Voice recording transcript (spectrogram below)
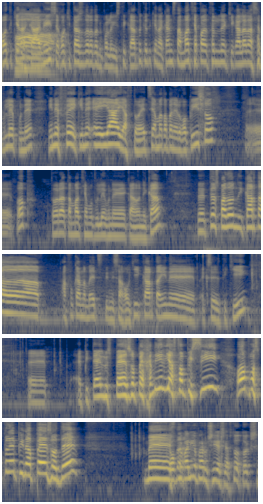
ό,τι και να Ω. κάνεις, εγώ κοιτάζω τώρα τον υπολογιστή κάτω και ό,τι και να κάνεις, τα μάτια πα- θέλουν και καλά να σε βλέπουν. Είναι fake, είναι AI αυτό έτσι. Άμα το απενεργοποιήσω, ε, οπ, τώρα τα μάτια μου δουλεύουν κανονικά. Ε, Τέλος πάντων, η κάρτα, αφού κάναμε έτσι την εισαγωγή, η κάρτα είναι εξαιρετική. Ε, επιτέλους παίζω παιχνίδια στο PC όπως πρέπει να παίζονται. Με Το στα- έχουμε βάλει για παρουσίαση αυτό, το έχεις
